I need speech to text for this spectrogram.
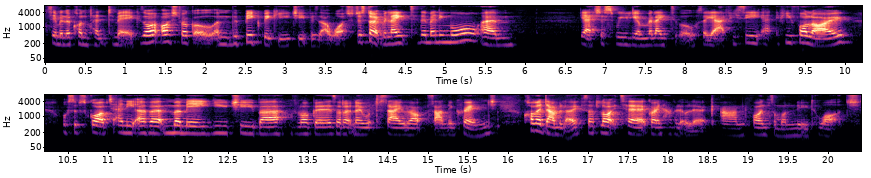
similar content to me because I, I, struggle and the big big YouTubers that I watch just don't relate to them anymore um yeah it's just really unrelatable so yeah if you see if you follow or subscribe to any other mummy YouTuber vloggers I don't know what to say without sounding cringe comment down below because I'd like to go and have a little look and find someone new to watch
